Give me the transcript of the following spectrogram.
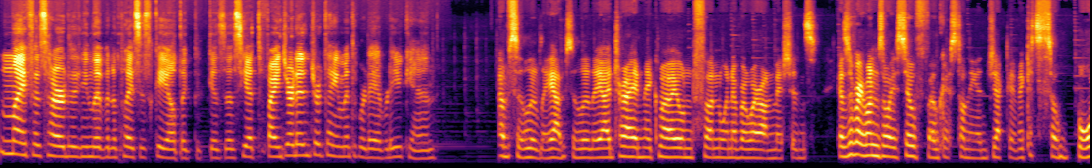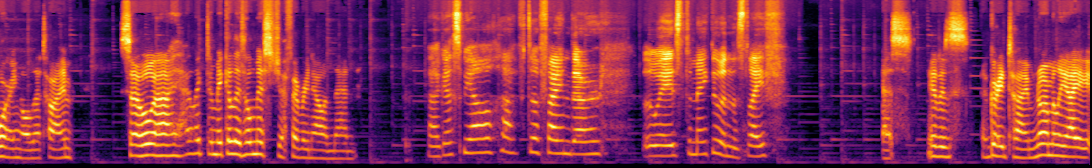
life is hard and you live in a place as chaotic as this, you have to find your entertainment wherever you can. Absolutely, absolutely. I try and make my own fun whenever we're on missions. Because everyone's always so focused on the objective, it gets so boring all the time. So uh, I like to make a little mischief every now and then. I guess we all have to find our ways to make do in this life. Yes, it is a great time. Normally, I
